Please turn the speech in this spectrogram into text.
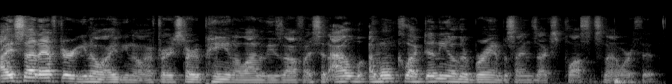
I said after you know I you know after I started paying a lot of these off, I said I'll I won't collect any other brand besides X Plus. It's not worth it.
